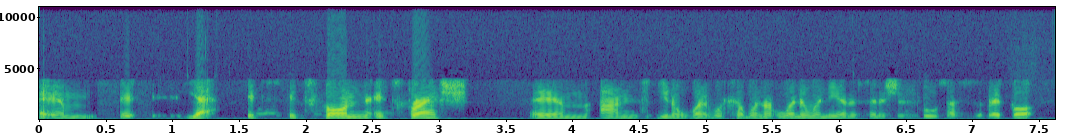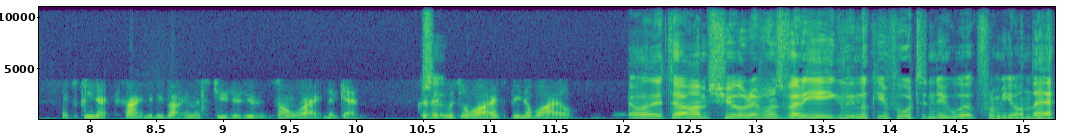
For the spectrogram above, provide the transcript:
um, it, yeah, it's it's fun, it's fresh, um, and you know we're, we're not we're nowhere near the finishing processes of it, but it's been exciting to be back in the studio doing songwriting again because so, it was a while. It's been a while. Oh, I'm sure everyone's very eagerly looking forward to new work from you on there.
